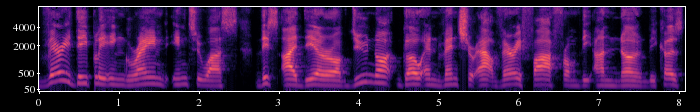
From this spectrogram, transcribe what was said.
very deeply ingrained into us this idea of do not go and venture out very far from the unknown because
